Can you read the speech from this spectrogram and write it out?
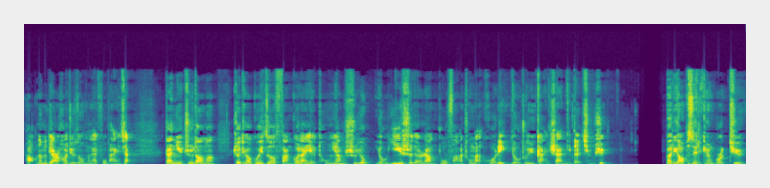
好，那么第二号句子我们来复盘一下。但你知道吗？这条规则反过来也同样适用，有意识的让步伐充满活力，有助于改善你的情绪。But the opposite can work too.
